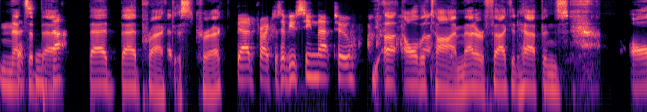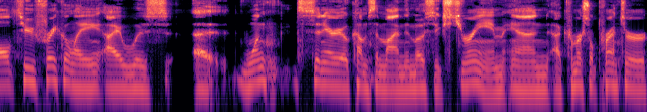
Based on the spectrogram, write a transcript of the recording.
And that's, that's a bad, not, bad, bad practice, correct? Bad practice. Have you seen that too? Uh, all the time. Matter of fact, it happens all too frequently. I was uh, one scenario comes to mind, the most extreme, and a commercial printer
